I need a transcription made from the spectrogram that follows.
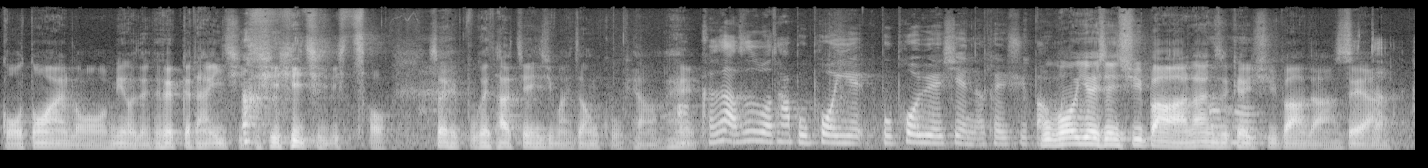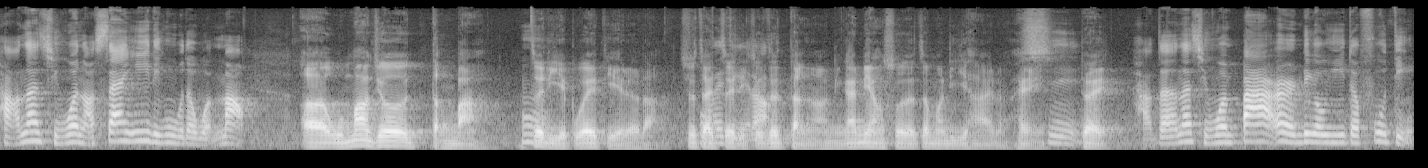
果断咯，没有人会跟他一起去 一起去走，所以不会他建议去买这种股票。嘿、哦。可是老师说他不破月不破月线的可以续报。不破月线续报啊，那是可以续报的、啊，嗯、对啊。好，那请问哦，三一零五的稳懋。呃，五茂就等吧，这里也不会跌了啦，嗯、就在这里就是等啊。你看量缩的这么厉害了，嘿，是，对。好的，那请问八二六一的附顶？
